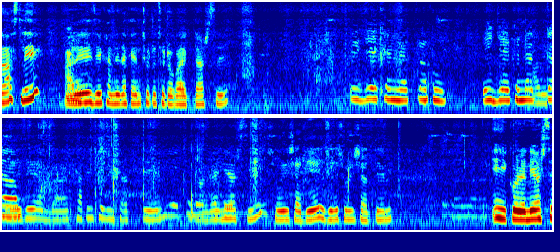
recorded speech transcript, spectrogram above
না আসলি? আর এই যে এখানে দেখেন ছোট ছোট কয়েকটা আসছে। এই যে এখানে একটা এই যে এখানে একটা যে আমরা খাঁটি সরিষার তেল নিয়ে আসছি। সরিষা দিয়ে এই যে সরিষার তেল এই করে নিয়ে আসছে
